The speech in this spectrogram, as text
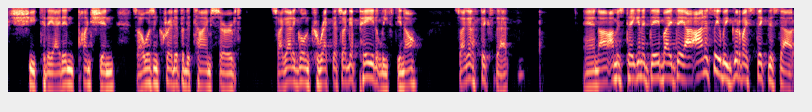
sheet today. I didn't punch in, so I wasn't credited for the time served. So I got to go and correct that. So I got paid at least, you know. So I got to fix that. And I'm just taking it day by day. I, honestly, it'll be good if I stick this out.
